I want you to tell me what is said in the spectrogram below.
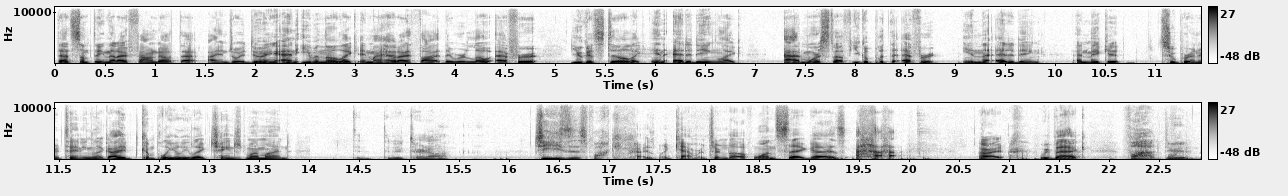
that's something that I found out that I enjoy doing. And even though like in my head I thought they were low effort, you could still like in editing like add more stuff. You could put the effort in the editing and make it super entertaining. Like I completely like changed my mind. Did, did it turn off? Jesus fucking Christ, my camera turned off. One sec, guys. All right, we back. Fuck, dude.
